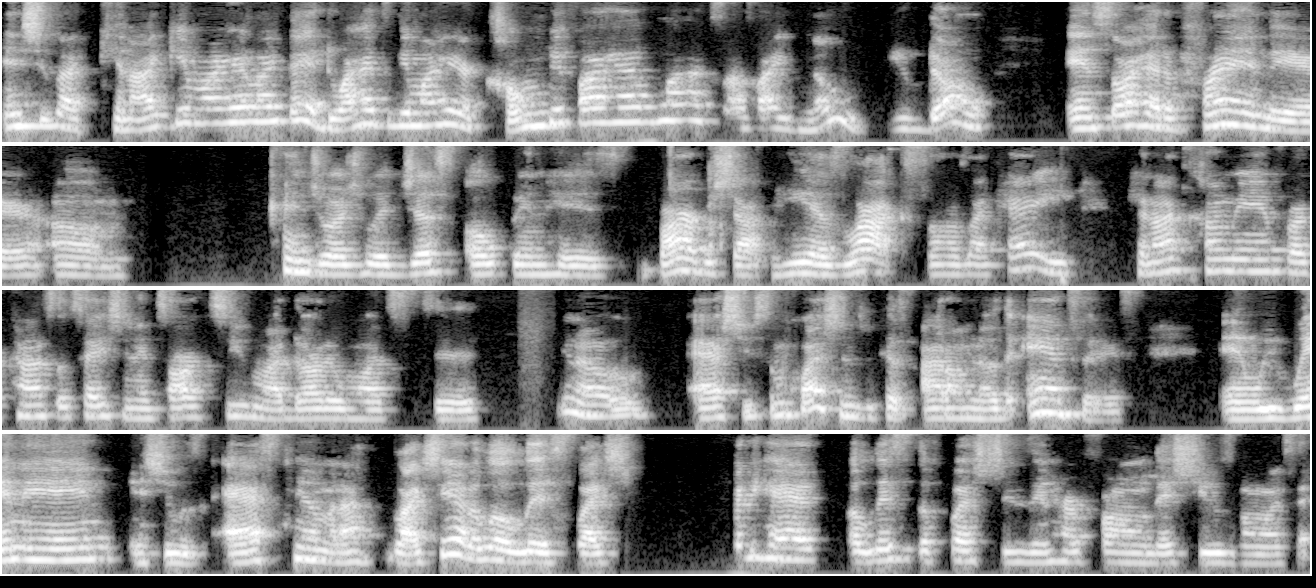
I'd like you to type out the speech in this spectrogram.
And she's like, "Can I get my hair like that? Do I have to get my hair combed if I have locks?" I was like, "No, you don't." And so I had a friend there um, in Georgia who had just opened his barbershop. He has locks. So I was like, hey, can I come in for a consultation and talk to you? My daughter wants to, you know, ask you some questions because I don't know the answers. And we went in and she was asking him, and I like she had a little list, like she already had a list of questions in her phone that she was going to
